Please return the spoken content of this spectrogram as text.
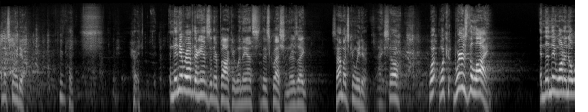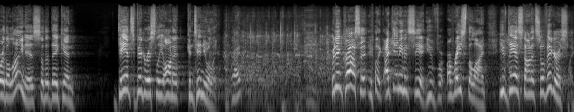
how much can we do? Okay. All right. And they never have their hands in their pocket when they answer this question. There's like, so how much can we do? So what, what, where's the line? And then they want to know where the line is so that they can dance vigorously on it continually, right? We didn't cross it. You're like, I can't even see it. You've erased the line. You've danced on it so vigorously.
